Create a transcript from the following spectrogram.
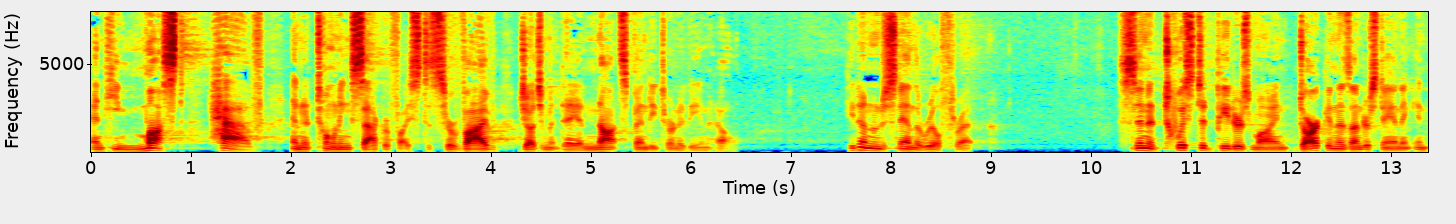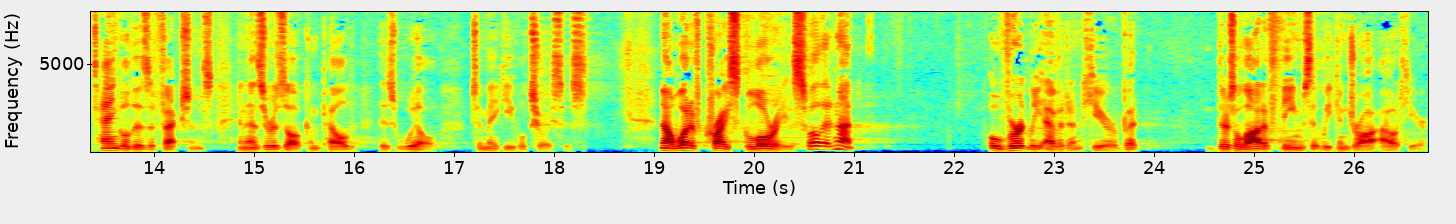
And he must have an atoning sacrifice to survive Judgment Day and not spend eternity in hell. He didn't understand the real threat. Sin had twisted Peter's mind, darkened his understanding, entangled his affections, and as a result, compelled his will to make evil choices. Now, what of Christ's glories? Well, they're not overtly evident here, but there's a lot of themes that we can draw out here.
